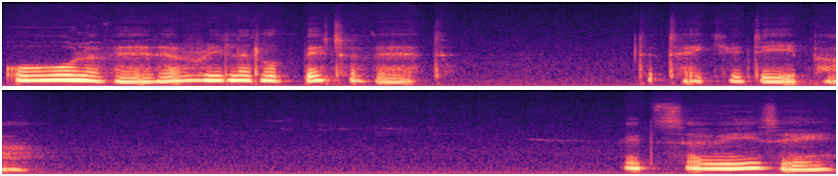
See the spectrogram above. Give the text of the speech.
all of it, every little bit of it, to take you deeper. It's so easy.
